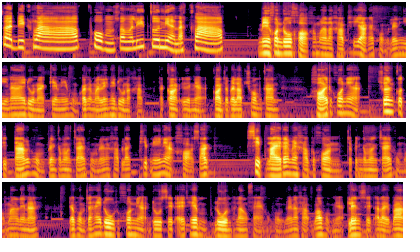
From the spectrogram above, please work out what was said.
สวัสดีครับ ผมซัม m รีจูเนียนะครับ มีคนดูขอเข้ามานะครับ ที่อยากให้ผมเล่นยีน่าให้ดูนะ เกมนี้ผมก็จะมาเล่นให้ดูนะครับ แต่ก่อนอื่นเนี่ย ก่อนจะไปรับชมกัน ขอให้ทุกคนเนี่ยช่วยกดติดตามให้ผมเป็นกำลังใจให้ผมด้วยนะครับ และคลิปนี้เนี่ยขอสัก 10 ไลค์ได้ไหมครับ ทุกคนจะเป็นกำลังใจให้ผมมากๆเลยนะ เดี๋ยวผมจะให้ดูทุกคนเนี่ยดูเซตไอเทมรูนพลังแฝงของผมด้วยนะครับว่าผมเนี่ยเล่นเซตอะไรบ้าง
